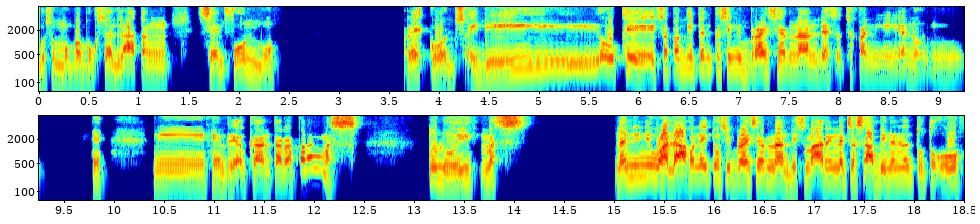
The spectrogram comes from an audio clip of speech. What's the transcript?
gusto mo mabuksan lahat ng cellphone mo, records, ay di okay. Eh, sa pagitan kasi ni Bryce Hernandez at saka ni, ano, ni, ni Henry Alcantara, parang mas tuloy, mas naniniwala ako na itong si Bryce Hernandez maaring nagsasabi na ng totoo.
